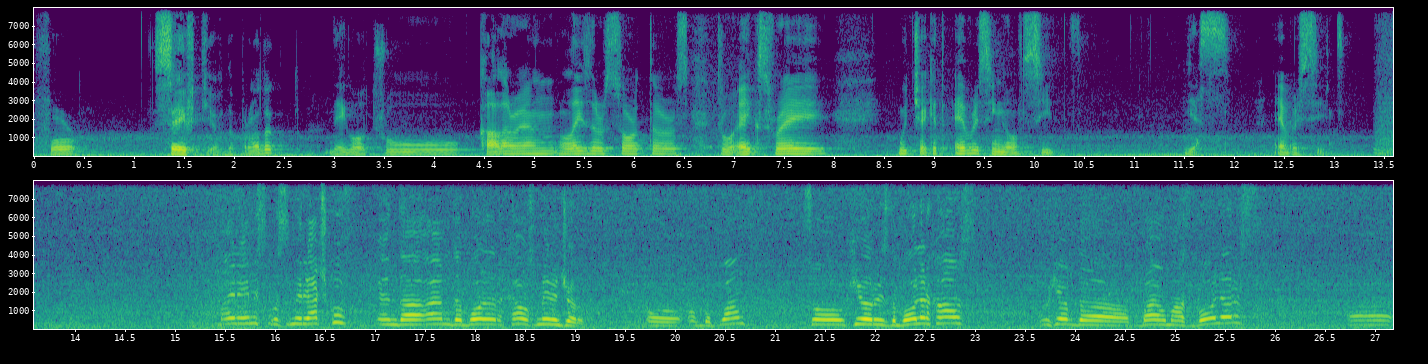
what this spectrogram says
for safety of the product. They go through color and laser sorters, through X-ray. We check it every single seed. Yes, every seed. My name is Vasimir Yachkov and uh, I'm the boiler house manager uh, of the plant. So here is the boiler house. We have the biomass boilers uh,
